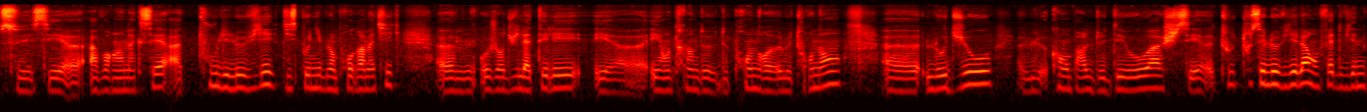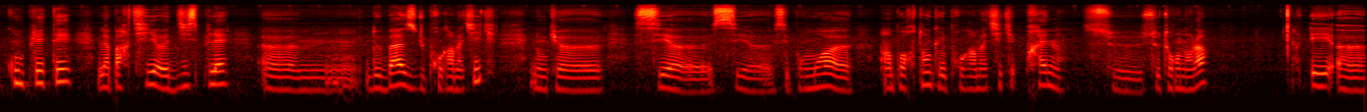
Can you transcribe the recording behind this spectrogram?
c'est avoir un accès à tous les leviers disponibles en programmatique. Aujourd'hui, la télé est, en train de, prendre le tournant. L'audio, quand on parle de DOH, c'est tous ces leviers-là en fait viennent compléter la partie display de base du programmatique. Donc c'est pour moi important que le programmatique prenne ce, tournant-là et euh,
